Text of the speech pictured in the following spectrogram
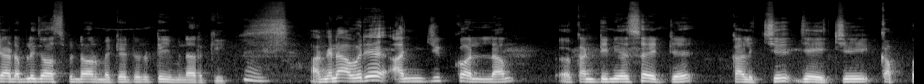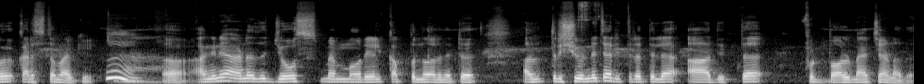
കെ ഡബ്ല്യു ജോസഫിന്റെ ഓർമ്മയ്ക്കായിട്ട് ഒരു ടീമിനെ ഇറക്കി. അങ്ങനെ അവർ അഞ്ച് കൊല്ലം കണ്ടിന്യൂസ് ആയിട്ട് കളിച്ച് ജയിച്ച് കപ്പ് കരസ്ഥമാക്കി. അങ്ങനെയാണ് ഇത് ജോസ് മെമ്മോറിയൽ കപ്പ് എന്ന് പറഞ്ഞിട്ട്. അത് തൃശ്ശൂരിന്റെ ചരിത്രത്തിലെ ആദ്യത്തെ ഫുട്ബോൾ മാച്ചാണത്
